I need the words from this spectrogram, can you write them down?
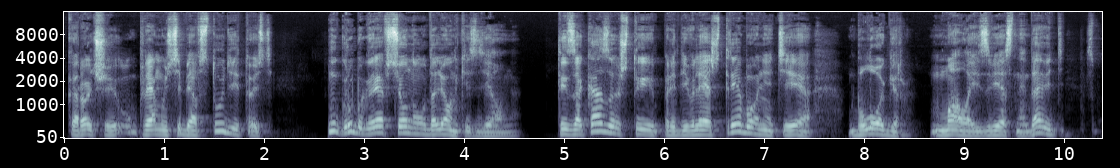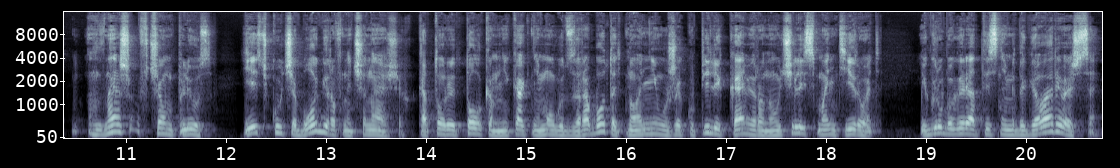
короче, прямо у себя в студии, то есть, ну, грубо говоря, все на удаленке сделано. Ты заказываешь, ты предъявляешь требования, тебе блогер малоизвестный, да, ведь знаешь, в чем плюс? Есть куча блогеров начинающих, которые толком никак не могут заработать, но они уже купили камеру, научились монтировать. И, грубо говоря, ты с ними договариваешься,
